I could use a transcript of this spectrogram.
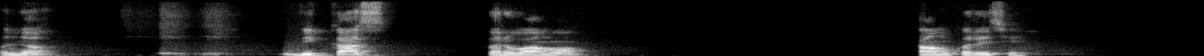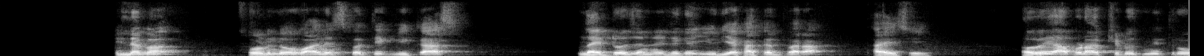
અને વિકાસ કરવામાં કામ કરે છે. એટલે કે છોડનો વાનસ્પતિક વિકાસ નાઇટ્રોજન એટલે કે યુરિયા ખાતર દ્વારા થાય છે. હવે આપણા ખેડૂત મિત્રો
